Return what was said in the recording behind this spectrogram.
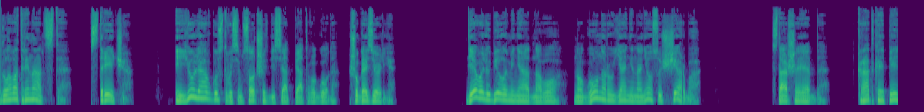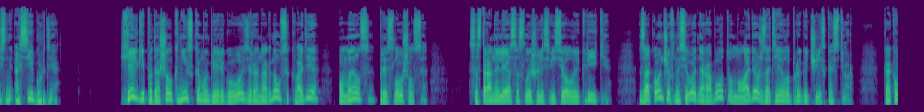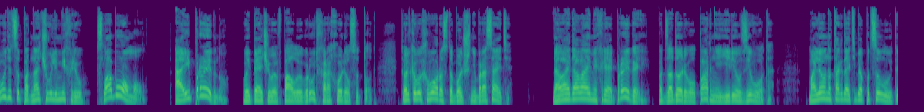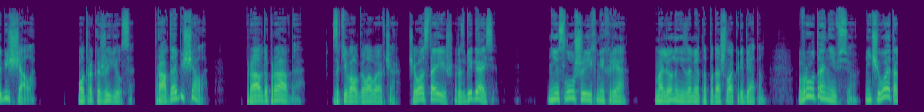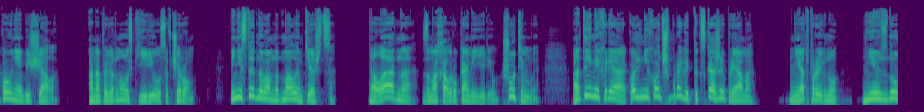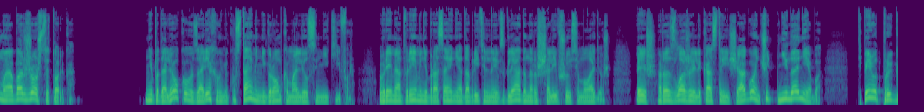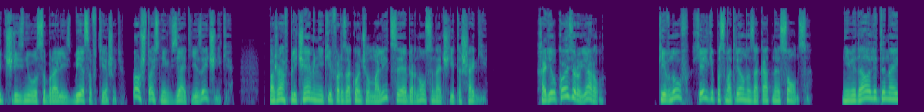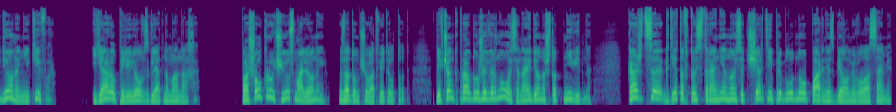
Глава 13. Встреча. Июль-август 865 года. Шугозерье. Дева любила меня одного, но Гуннару я не нанес ущерба. Старшая Эдда. Краткая песнь о Сигурде. Хельги подошел к низкому берегу озера, нагнулся к воде, умылся, прислушался. Со стороны леса слышались веселые крики. Закончив на сегодня работу, молодежь затеяла прыгать через костер. Как водится, подначивали михрю. Слабо, мол. А и прыгну. Выпячивая впалую грудь, хорохорился тот. Только вы хвороста больше не бросайте. «Давай-давай, михряй, прыгай!» — подзадоривал парня Ерил Зевота. «Малена тогда тебя поцелует, обещала». Отрок оживился. «Правда обещала?» «Правда, правда», — закивал головой овчар. «Чего стоишь? Разбегайся». «Не слушай их, михря». Малена незаметно подошла к ребятам. Врут они все. Ничего я такого не обещала. Она повернулась к Ерилу со вчером. И не стыдно вам над малым тешиться? Да ладно, замахал руками Ерил. Шутим мы. А ты, Михря, коль не хочешь прыгать, так скажи прямо. Нет, прыгну. Не вздумай, обожжешься только. Неподалеку, за ореховыми кустами, негромко молился Никифор, время от времени бросая неодобрительные взгляды на расшалившуюся молодежь. Эйш, разложили кострище, огонь чуть не до неба. Теперь вот прыгать через него собрались, бесов тешить. Ну что с них взять, язычники? Пожав плечами, Никифор закончил молиться и обернулся на чьи-то шаги. «Ходил к озеру, Ярл?» Кивнув, Хельги посмотрел на закатное солнце. «Не видал ли ты Найдена, Никифор?» Ярл перевел взгляд на монаха. «Пошел к ручью с маленой», — задумчиво ответил тот. «Девчонка, правда, уже вернулась, а Найдена что-то не видно. Кажется, где-то в той стороне носят черти и приблудного парня с белыми волосами.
